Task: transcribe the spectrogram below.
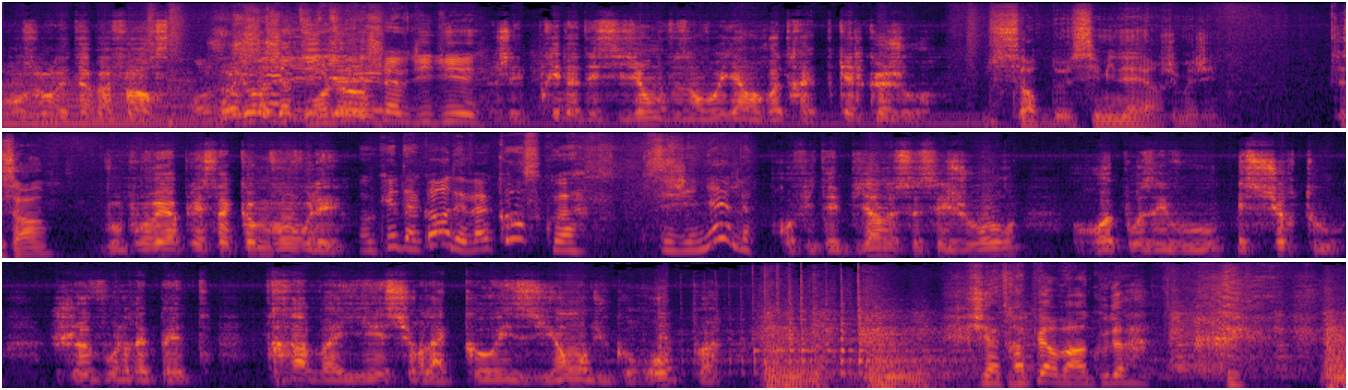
Bonjour les tabac force. Bonjour, chef Bonjour, chef Didier. J'ai pris la décision de vous envoyer en retraite quelques jours. Une sorte de séminaire, j'imagine. C'est ça? Vous pouvez appeler ça comme vous voulez. Ok, d'accord, des vacances quoi. C'est génial. Profitez bien de ce séjour, reposez-vous et surtout, je vous le répète, travaillez sur la cohésion du groupe. J'ai attrapé un barracuda.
